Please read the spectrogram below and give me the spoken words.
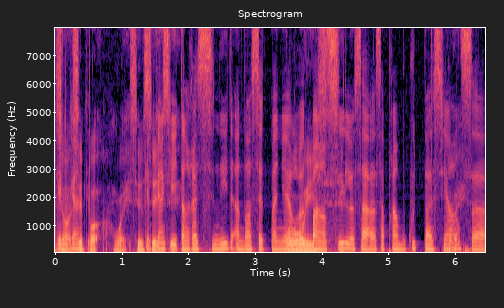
c'est pas. Oui, c'est. Quelqu'un qui est enraciné dans, dans cette manière-là Oui, de penser, là, ça, ça prend beaucoup de patience euh,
